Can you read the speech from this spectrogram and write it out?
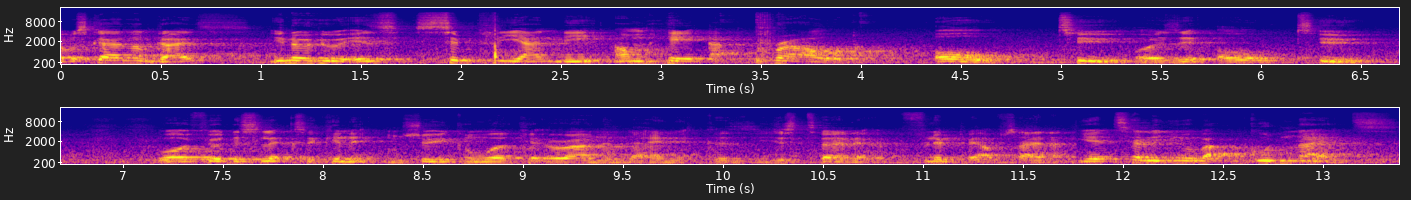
what's going on, guys? You know who it is? Simply Andy. I'm here at Proud O2, or is it O2? Well, if you're dyslexic in it, I'm sure you can work it around in that, innit? Because you just turn it, flip it upside down. Yeah, telling you about good nights.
